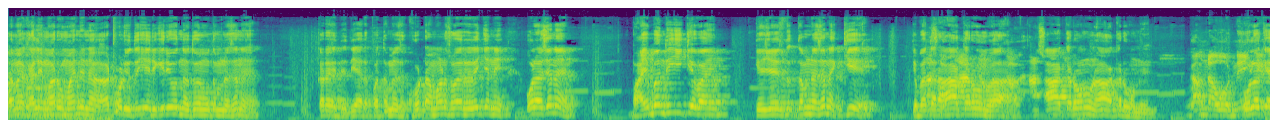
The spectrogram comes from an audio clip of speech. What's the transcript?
તમે ખાલી મારું માનીને અઠવાડિયું તૈયારી કરી હોત ને તો હું તમને છે ને કરાવી દે ત્યારે. તમે ખોટા માણસો વાળા રહી ગયા ને ઓલા છે ને ભાઈબંધ ઈ કહેવાય કે જે તમને છે ને કે કે બધા આ કરવાનું હા આ કરવાનું આ કરવાનું એમ. ગામના ઓ નહીં ઓલો કે.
